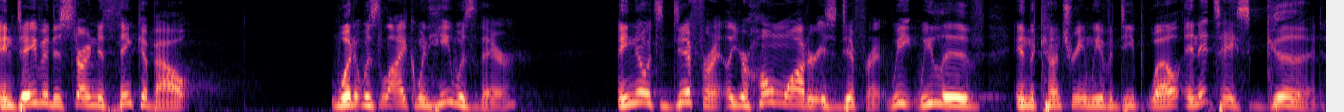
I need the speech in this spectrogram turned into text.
And David is starting to think about what it was like when he was there. And you know it's different. Your home water is different. We we live in the country and we have a deep well and it tastes good.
